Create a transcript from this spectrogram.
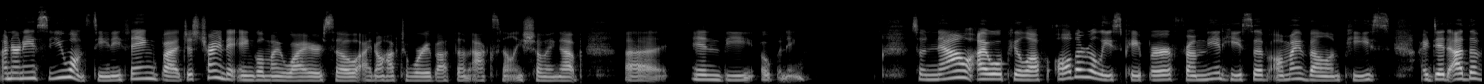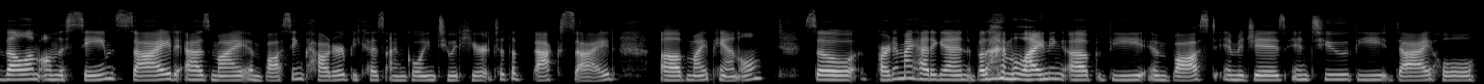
underneath so you won't see anything, but just trying to angle my wires so I don't have to worry about them accidentally showing up uh, in the opening. So now I will peel off all the release paper from the adhesive on my vellum piece. I did add the vellum on the same side as my embossing powder because I'm going to adhere it to the back side of my panel. So pardon my head again, but I'm lining up the embossed images into the die hole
